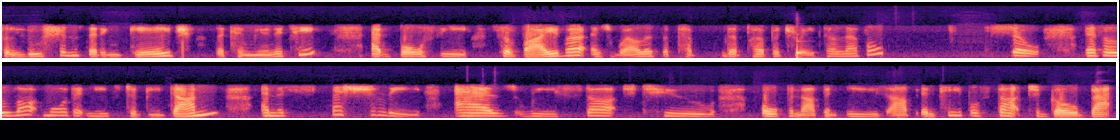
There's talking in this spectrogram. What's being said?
solutions that engage the community at both the survivor as well as the, per- the perpetrator level. So there's a lot more that needs to be done, and especially as we start to open up and ease up, and people start to go back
